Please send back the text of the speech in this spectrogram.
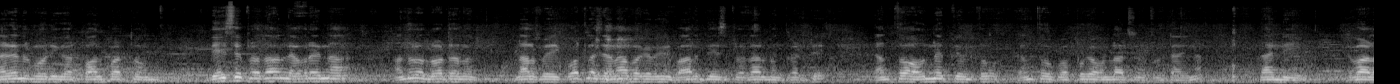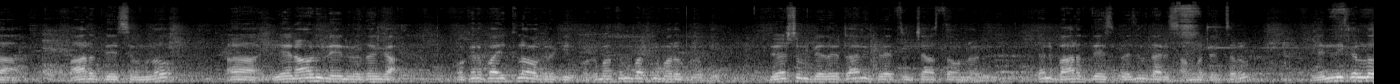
నరేంద్ర మోడీ గారు పాల్పడటం. దేశ ప్రధానులు ఎవరైనా అందులో నూట నలభై కోట్ల జనాభా కలిగిన భారతదేశ ప్రధానమంత్రి అంటే ఎంతో ఔన్నత్యంతో ఎంతో గొప్పగా ఉండాల్సినటువంటి ఆయన. దాన్ని ఇవాళ భారతదేశంలో ఏనాడు లేని విధంగా ఒకరి పట్ల ఒకరికి ఒక మతం పట్ల మరొకరికి ద్వేషం పెరగడానికి ప్రయత్నం చేస్తూ ఉన్నాడు. కానీ భారతదేశ ప్రజలు దాన్ని సమ్మతించరు. ఎన్నికల్లో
